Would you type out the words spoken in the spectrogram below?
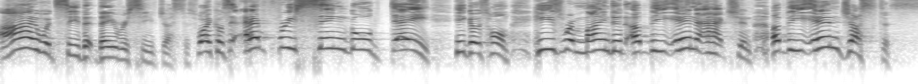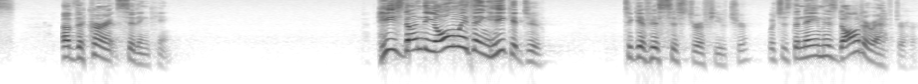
I would see that they receive justice. Why? Because every single day he goes home, he's reminded of the inaction, of the injustice of the current sitting king. He's done the only thing he could do to give his sister a future. which is to name his daughter after her.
